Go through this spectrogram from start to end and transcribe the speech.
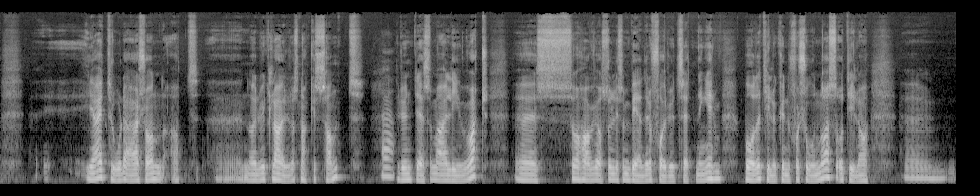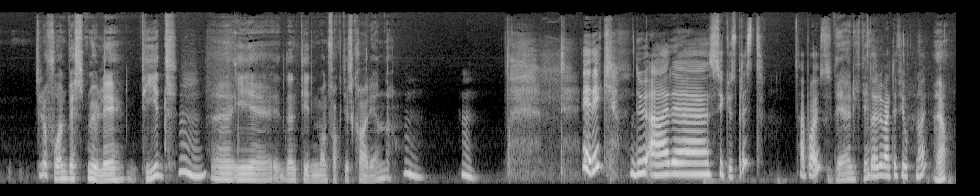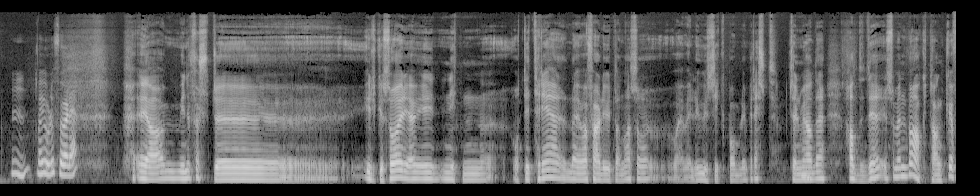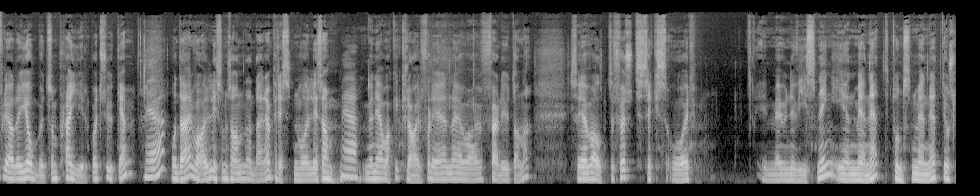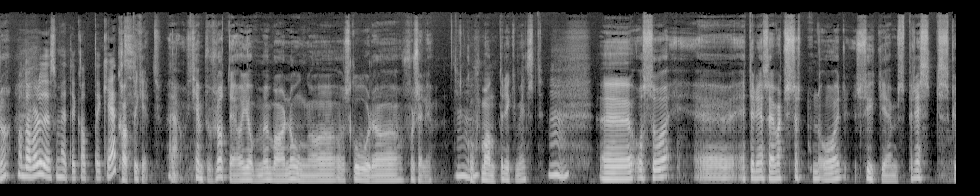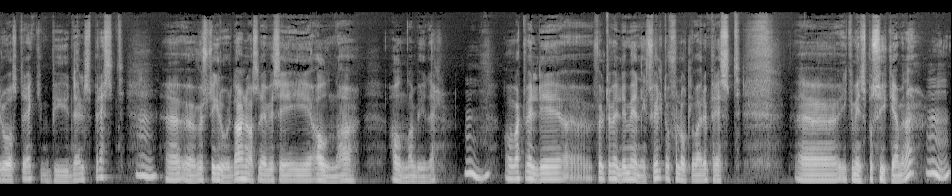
jeg tror det er sånn at uh, når vi klarer å snakke sant rundt det som er livet vårt, uh, så har vi også liksom bedre forutsetninger både til å kunne forsone oss og til å til å få en best mulig tid mm. i den tiden man faktisk har igjen. Da. Mm. Mm. Erik, du er sykehusprest her på Ahus. Det er riktig. Da har du vært i 14 år. Ja. Mm. Hva gjorde du før det? Ja, mine første yrkesår I 1983, da jeg var ferdig utdanna, så var jeg veldig usikker på å bli prest. Selv om jeg hadde, hadde det som en baktanke, fordi jeg hadde jobbet som pleier på et sykehjem. Ja. Og der var det liksom sånn Der er presten vår, liksom. Ja. Men jeg var ikke klar for det når jeg var ferdig utdanna. Så jeg valgte først seks år med undervisning i en menighet, Tonsen menighet i Oslo. Og da var det det som heter kateket? Kateket, ja. Kjempeflott det å jobbe med barn og unge og skole og forskjellig. Mm. Konfirmanter, ikke minst. Mm. Uh, og så, uh, etter det, så har jeg vært 17 år sykehjemsprest, skråstrek bydelsprest, mm. uh, øverst i Groruddalen, altså det vil si i Alna, Alna bydel. Mm. Og vært veldig, følte veldig meningsfylt å få lov til å være prest, ikke minst på sykehjemmene. Mm.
